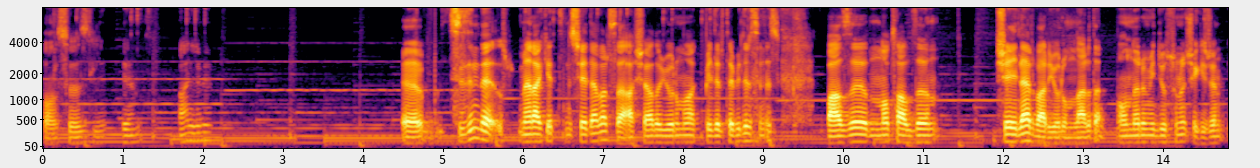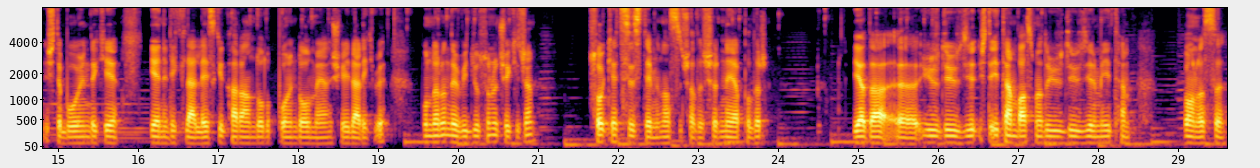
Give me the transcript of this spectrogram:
Son sözlerim kalbim. Ee, sizin de merak ettiğiniz şeyler varsa aşağıda yorum olarak belirtebilirsiniz. Bazı not aldığım şeyler var yorumlarda. Onların videosunu çekeceğim. İşte bu oyundaki yeniliklerle eski karanlığı olup bu oyunda olmayan şeyler gibi. Bunların da videosunu çekeceğim. Soket sistemi nasıl çalışır, ne yapılır? Ya da e, %100 işte item basmada %120 item sonrası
